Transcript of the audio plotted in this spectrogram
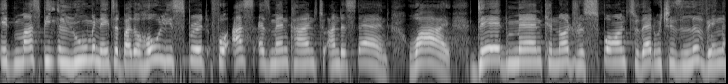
It must be illuminated by the Holy Spirit for us as mankind to understand. Why? Dead man cannot respond to that which is living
